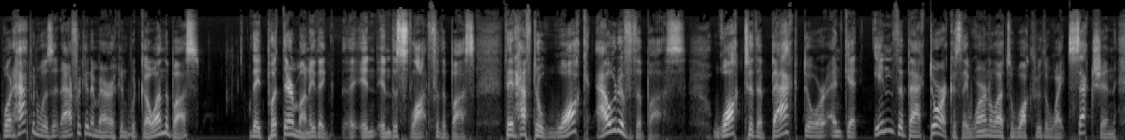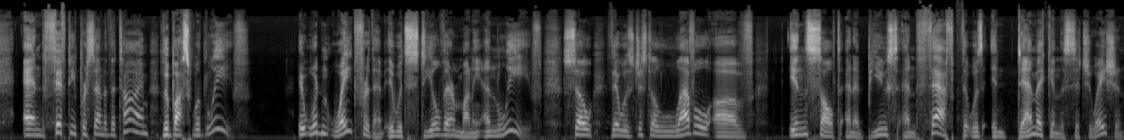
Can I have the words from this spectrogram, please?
What happened was an African American would go on the bus they'd put their money they, in in the slot for the bus. They'd have to walk out of the bus, walk to the back door, and get in the back door because they weren't allowed to walk through the white section. And fifty percent of the time, the bus would leave. It wouldn't wait for them. It would steal their money and leave. So there was just a level of insult and abuse and theft that was endemic in the situation.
